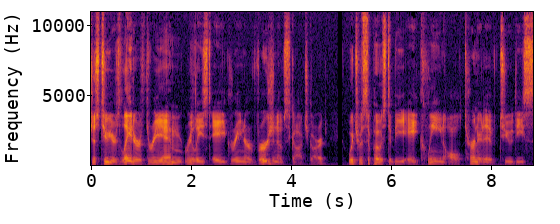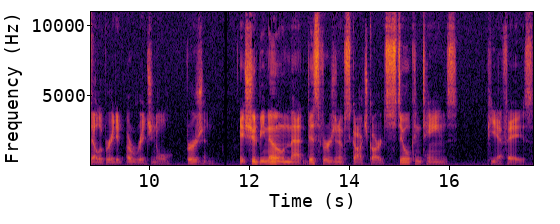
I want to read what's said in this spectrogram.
Just two years later, 3M released a greener version of Scotchgard, which was supposed to be a clean alternative to the celebrated original version. It should be known that this version of Scotchgard still contains PFAs.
